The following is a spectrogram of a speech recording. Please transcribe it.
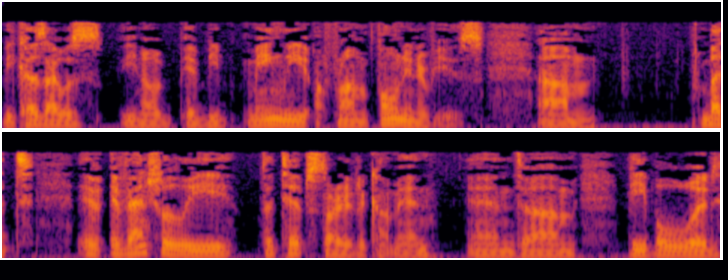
because I was, you know, it'd be mainly from phone interviews. Um, but e- eventually the tips started to come in and um, people would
